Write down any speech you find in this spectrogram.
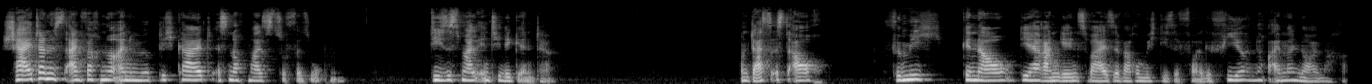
Scheitern ist einfach nur eine Möglichkeit, es nochmals zu versuchen. Dieses Mal intelligenter. Und das ist auch für mich genau die Herangehensweise, warum ich diese Folge 4 noch einmal neu mache.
